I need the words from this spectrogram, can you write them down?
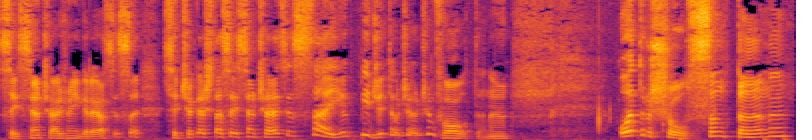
600 reais no ingresso, e você tinha que gastar 600 reais e sair pedir teu dinheiro de volta, né? Outro show, Santana,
